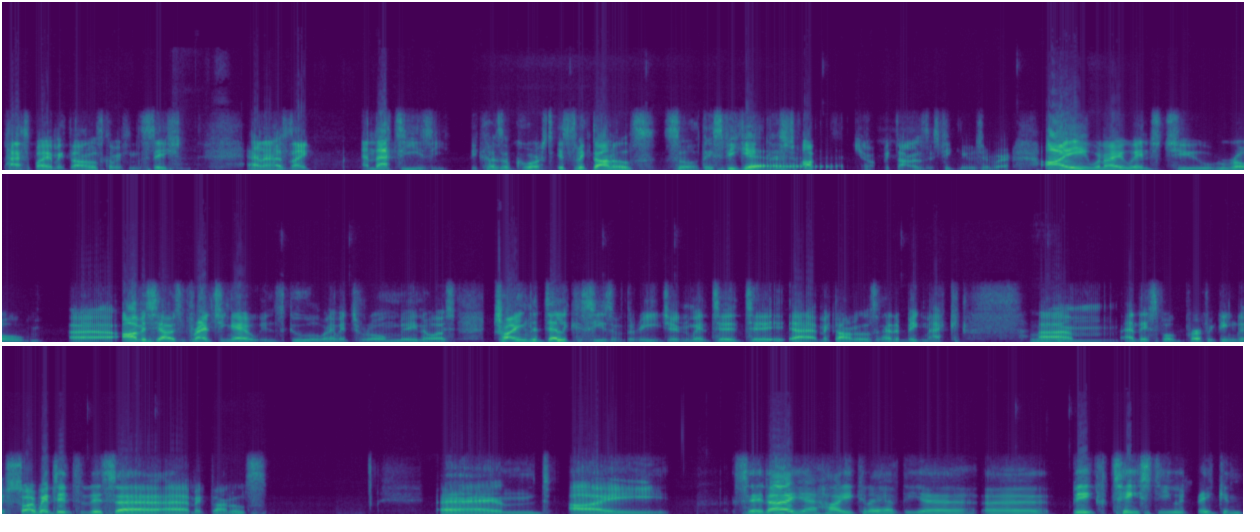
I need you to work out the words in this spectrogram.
Passed by a McDonald's coming from the station, and I was like, and that's easy because of course it's McDonald's, so they speak Yeah. English. Obviously, You know, McDonald's they speak English everywhere. I when I went to Rome, uh, obviously I was branching out in school when I went to Rome. You know, I was trying the delicacies of the region. Went to to uh, McDonald's and had a Big Mac, Mhm. um, and they spoke perfect English. So I went into this uh, uh, McDonald's, and I said, "Ah, yeah, hi. Can I have the uh, uh, big tasty with bacon?"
